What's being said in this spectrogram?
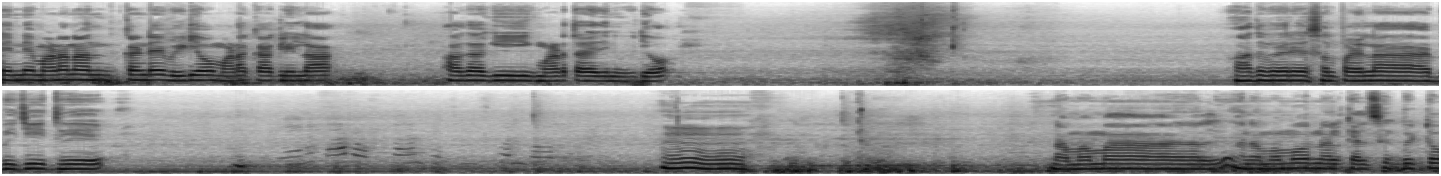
ನಿನ್ನೆ ಮಾಡೋಣ ಅಂದ್ಕೊಂಡೆ ವೀಡಿಯೋ ಮಾಡೋಕ್ಕಾಗಲಿಲ್ಲ. ಹಾಗಾಗಿ ಈಗ ಮಾಡ್ತಾಯಿದ್ದೀನಿ ವೀಡಿಯೋ ಅದು ಬೇರೆ ಸ್ವಲ್ಪ ಎಲ್ಲ ಬಿಜಿ ಇದ್ವಿ. ಹ್ಞೂ ನಮ್ಮಮ್ಮ ನಮ್ಮಮ್ಮವ್ರನ್ನಲ್ಲಿ ಕೆಲ್ಸಕ್ಕೆ ಬಿಟ್ಟು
